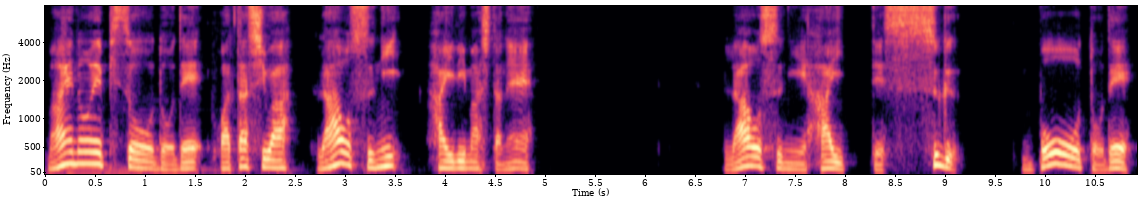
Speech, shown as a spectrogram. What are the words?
前のエピソードで私はラオスに入りましたね。ラオスに入ってすぐ、ボートで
